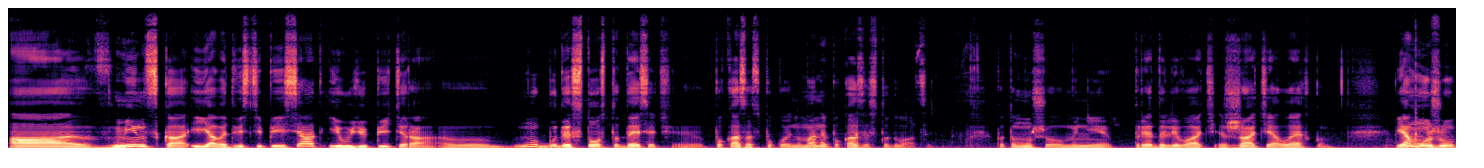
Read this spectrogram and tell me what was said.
А в Мінська і Яви 250, і у Юпітера е, ну, буде 100-110, е, показує спокійно. У мене показує 120. Тому що мені преодолівати зжаття легко. Я можу.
